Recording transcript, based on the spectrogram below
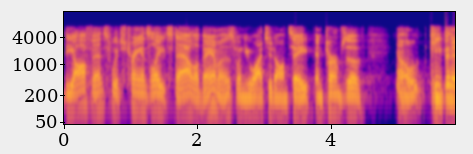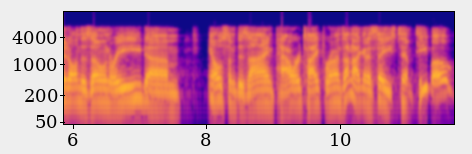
the offense, which translates to Alabama's when you watch it on tape in terms of, you know, keeping it on the zone read, um, you know, some design power type runs. I'm not going to say he's Tim Tebow,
